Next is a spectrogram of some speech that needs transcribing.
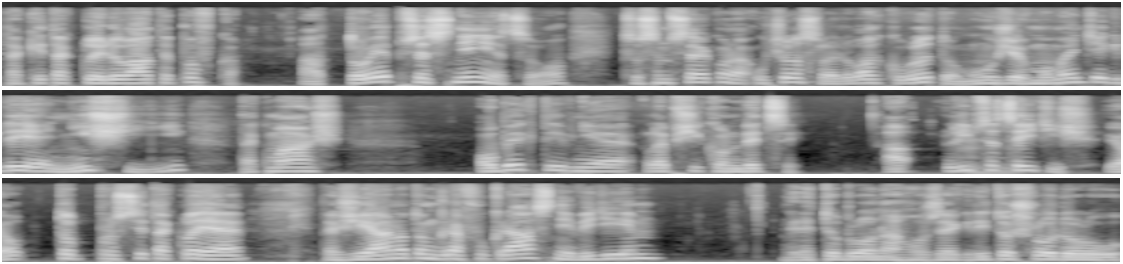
tak je ta klidová tepovka. A to je přesně něco, co jsem se jako naučil sledovat kvůli tomu, že v momentě, kdy je nižší, tak máš objektivně lepší kondici. A líp mm-hmm. se mhm. cítíš, jo? To prostě takhle je. Takže já na tom grafu krásně vidím, kde to bylo nahoře, kdy to šlo dolů.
